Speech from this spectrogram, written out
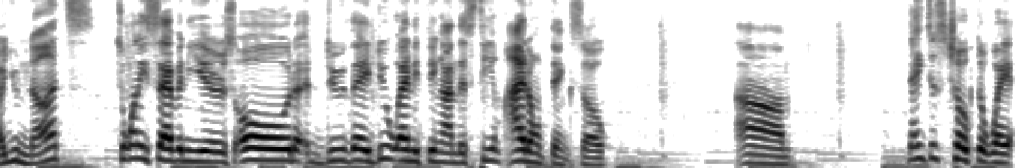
Are you nuts? 27 years old. Do they do anything on this team? I don't think so. Um, they just choked away.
